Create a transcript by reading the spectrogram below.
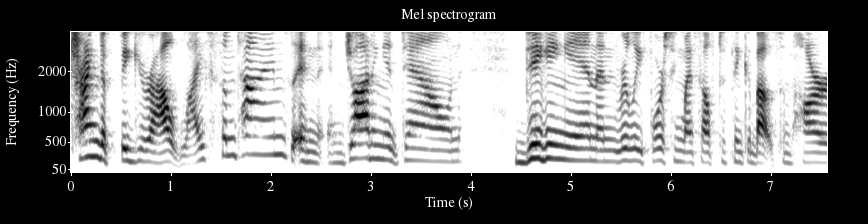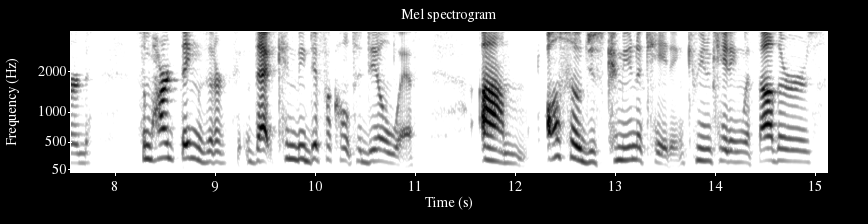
trying to figure out life sometimes and, and jotting it down, digging in and really forcing myself to think about some hard some hard things that are that can be difficult to deal with. Um, also, just communicating, communicating with others,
